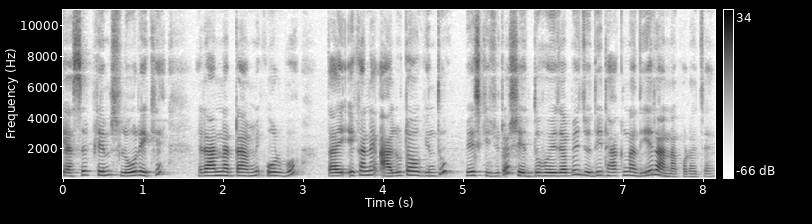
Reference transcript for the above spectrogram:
গ্যাসের ফ্লেম স্লো রেখে রান্নাটা আমি করব। তাই এখানে আলুটাও কিন্তু বেশ কিছুটা সেদ্ধ হয়ে যাবে যদি ঢাকনা দিয়ে রান্না করা যায়।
